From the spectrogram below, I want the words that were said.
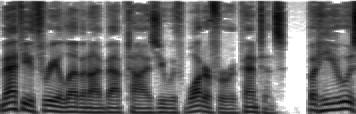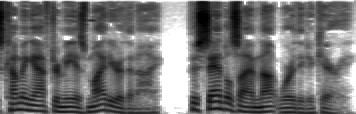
Matthew 3:11 I baptize you with water for repentance, but he who is coming after me is mightier than I, whose sandals I am not worthy to carry.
